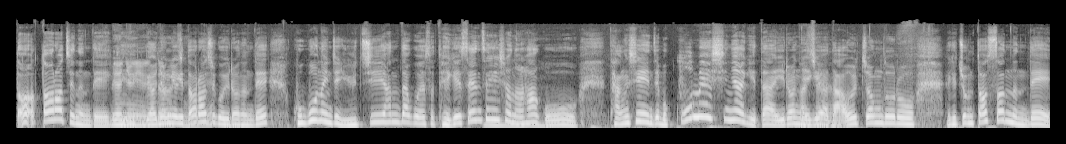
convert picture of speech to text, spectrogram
떠, 떨어지는데 면역력이, 면역력이 떨어지고 음. 이러는데 그거는 이제 유지한다고 해서 되게 센세이셔널하고 음. 당시에 이제 뭐 꿈의 신약이다 이런 맞아요. 얘기가 나올 정도로 이게 좀 떴었는데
